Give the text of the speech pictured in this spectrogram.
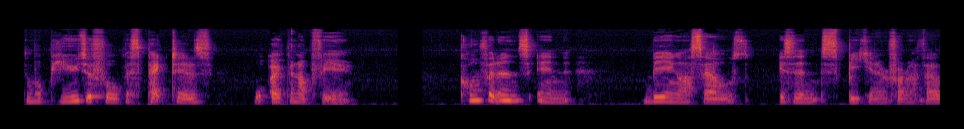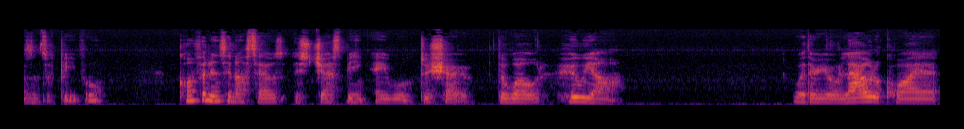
the more beautiful perspectives will open up for you. Confidence in being ourselves isn't speaking in front of thousands of people. Confidence in ourselves is just being able to show the world who we are. Whether you're loud or quiet,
